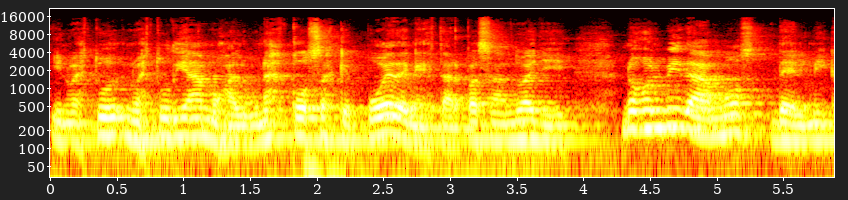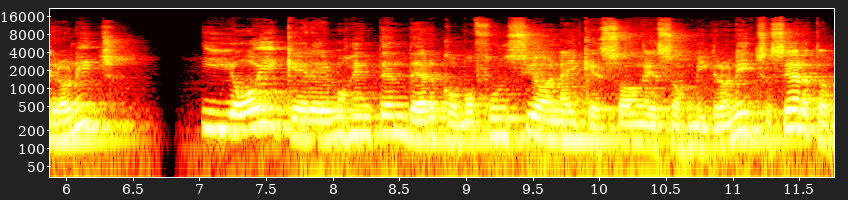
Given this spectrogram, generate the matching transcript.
y no, estudiamos algunas cosas que pueden estar pasando allí, nos olvidamos del micronicho. Y hoy queremos entender cómo funciona y qué son esos micronichos, ¿cierto?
